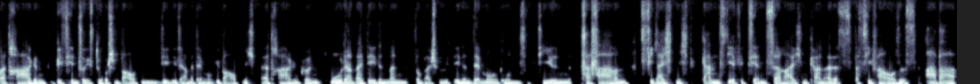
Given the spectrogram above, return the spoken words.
ertragen, bis hin zu historischen Bauten, die die Wärmedämmung überhaupt nicht ertragen können. Oder bei denen man zum Beispiel mit Innendämmung und subtilen Verfahren vielleicht nicht ganz die Effizienz erreichen kann eines Passivhauses, aber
